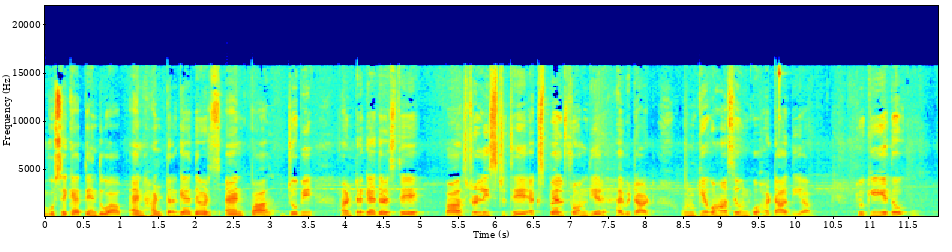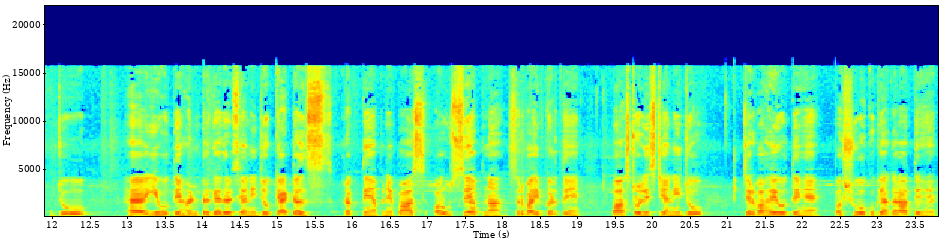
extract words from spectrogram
उसे कहते हैं Doab and hunter gatherers and पास जो भी हंटर गैदर्स थे पास्टरलिस्ट थे एक्सपेल फ्रॉम दियर हैबिटाट उनके वहाँ से उनको हटा दिया. क्योंकि ये तो जो है, ये होते हैं हंटर गैदर्स यानी जो कैटल्स रखते हैं अपने पास, और उससे अपना सर्वाइव करते हैं. पास्टोलिस्ट यानी जो चरवाहे होते हैं, पशुओं को क्या कराते हैं?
